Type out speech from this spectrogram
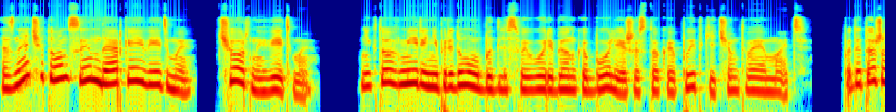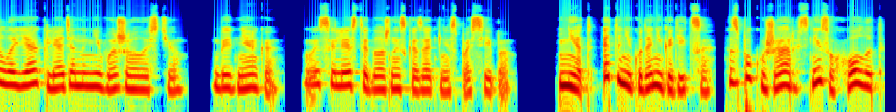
Значит, он сын даркой ведьмы, черной ведьмы. Никто в мире не придумал бы для своего ребенка более жестокой пытки, чем твоя мать. Подытожила я, глядя на него жалостью. Бедняга, вы с Элестой должны сказать мне спасибо. Нет, это никуда не годится. Сбоку жар, снизу холод.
